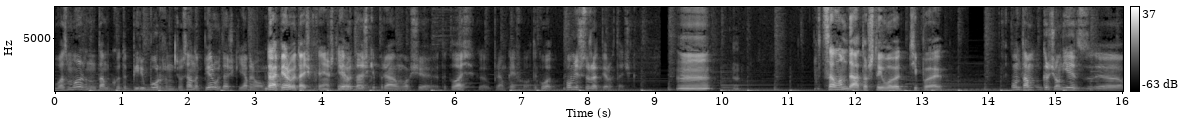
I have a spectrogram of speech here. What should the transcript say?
возможно, но там какой-то перебор же начался. На первой тачке я прям... Да, первая тачка, конечно. я- Первые тачки прям вообще, это классика, прям кайфово. Так вот, помнишь сюжет первых тачек? М, В целом, да, то, что его, типа, Он там, короче, он едет, э,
